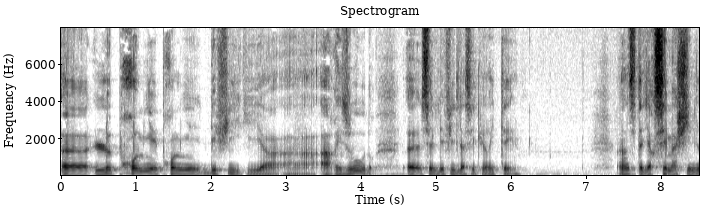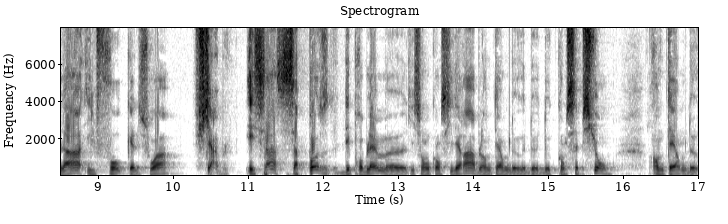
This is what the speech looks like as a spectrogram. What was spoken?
le premier, premier défi qu'il y a à, résoudre, c'est le défi de la sécurité. Hein, c'est-à-dire ces machines-là, il faut qu'elles soient fiables. Et ça, ça pose des problèmes qui sont considérables en termes de conception en termes de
